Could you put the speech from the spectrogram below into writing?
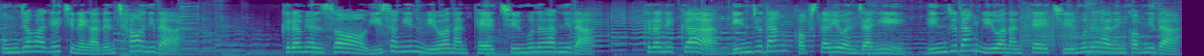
공정하게 진행하는 차원이다. 그러면서 이성인 위원한테 질문을 합니다. 그러니까 민주당 법사위원장이 민주당 위원한테 질문을 하는 겁니다.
